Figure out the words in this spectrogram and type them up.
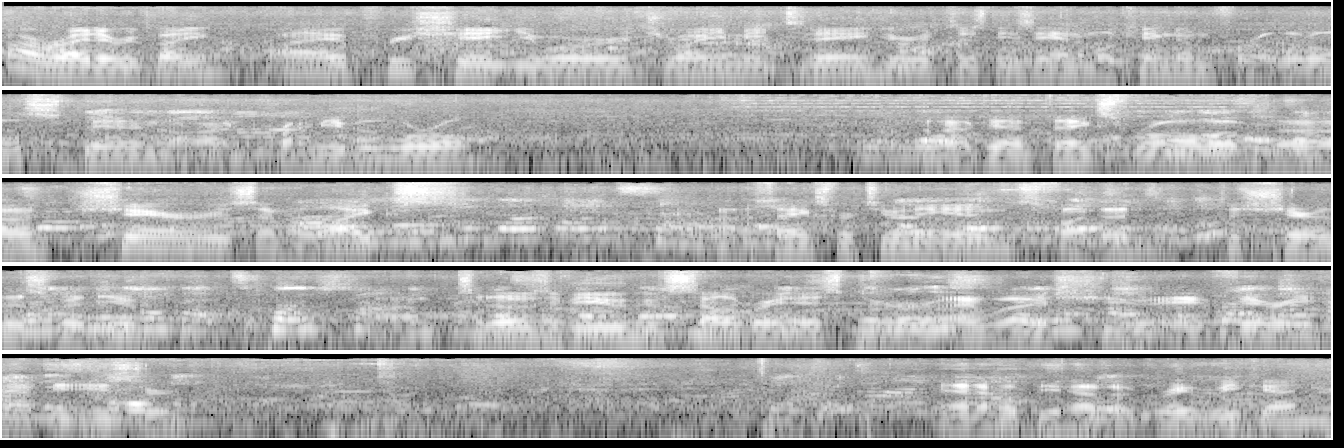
All right, everybody. I appreciate your joining me today here at Disney's Animal Kingdom for a little spin on Primeval Whirl. Uh, again, thanks for all of the shares and the likes. Uh, thanks for tuning in. It's fun to, to share this with you. Um, to those of you who celebrate Easter, I wish you a very happy Easter. And I hope you have a great weekend.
